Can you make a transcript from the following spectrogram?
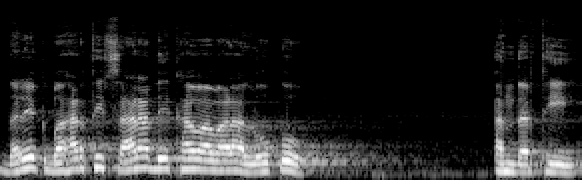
દરેક બહારથી સારા દેખાવાવાળા લોકો અંદરથી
